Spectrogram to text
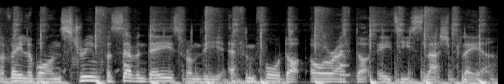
Available on stream for seven days from the fm4.orf.at slash player.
